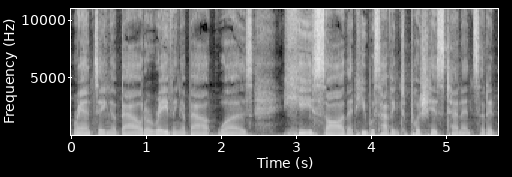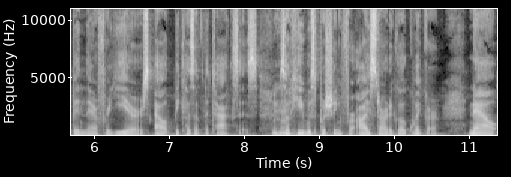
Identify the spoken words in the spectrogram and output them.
ranting about or raving about was he saw that he was having to push his tenants that had been there for years out because of the taxes. Mm-hmm. So he was pushing for istar to go quicker. Now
